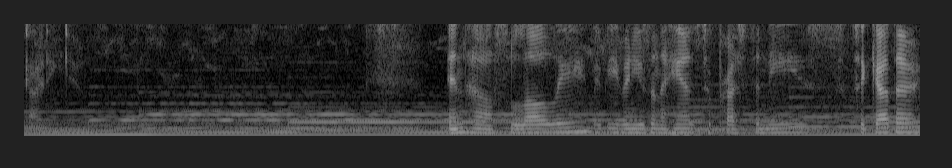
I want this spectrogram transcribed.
guiding you. Inhale slowly, maybe even using the hands to press the knees together,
